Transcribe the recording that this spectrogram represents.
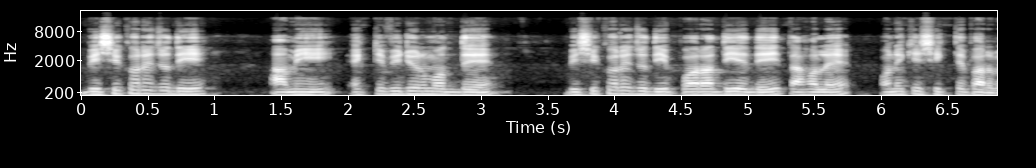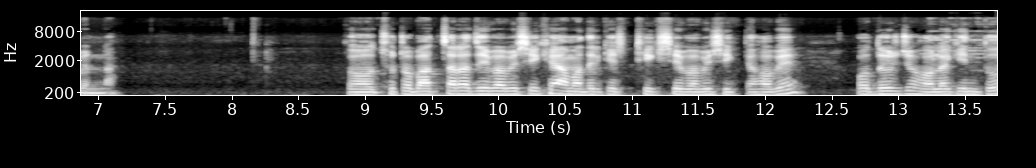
বেশি করে যদি আমি একটি ভিডিওর মধ্যে বেশি করে যদি পড়া দিয়ে দেই, তাহলে অনেকেই শিখতে পারবেন না। তো ছোট বাচ্চারা যেভাবে শিখে, আমাদেরকে ঠিক সেভাবে শিখতে হবে। অধৈর্য হলে কিন্তু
